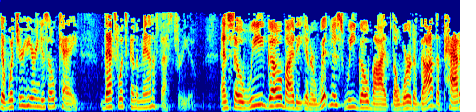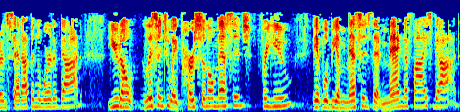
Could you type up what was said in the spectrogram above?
that what you're hearing is okay, that's what's going to manifest for you. And so we go by the inner witness. We go by the Word of God, the pattern set up in the Word of God. You don't listen to a personal message for you. It will be a message that magnifies God.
